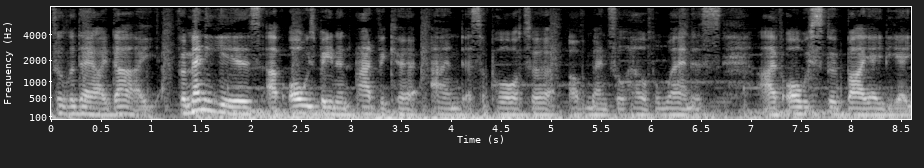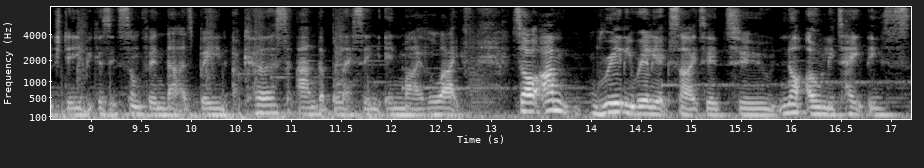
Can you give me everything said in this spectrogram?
till the day I die. For many years, I've always been an advocate and a supporter of mental health awareness. I've always stood by ADHD because it's something that has been a curse and a blessing in my life. So I'm really, really excited to not only take these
